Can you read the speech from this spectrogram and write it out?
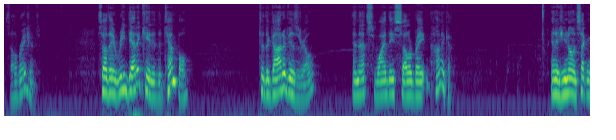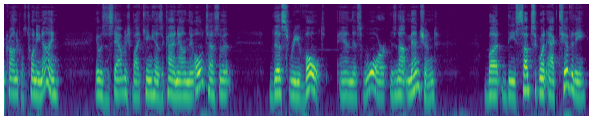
celebrations. So they rededicated the temple to the God of Israel, and that's why they celebrate Hanukkah. And as you know in 2 Chronicles 29, it was established by King Hezekiah. Now in the Old Testament, this revolt and this war is not mentioned, but the subsequent activity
